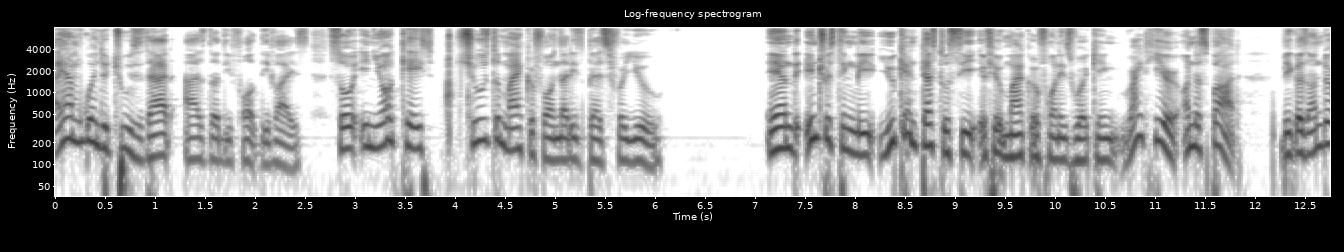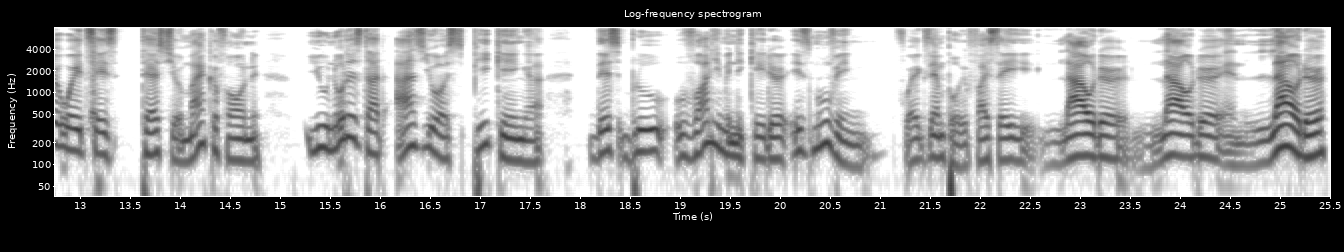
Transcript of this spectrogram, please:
I am going to choose that as the default device. So in your case, choose the microphone that is best for you. And interestingly, you can test to see if your microphone is working right here on the spot because under where it says test your microphone, you notice that as you are speaking, uh, this blue volume indicator is moving. For example, if I say louder, louder, and louder,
